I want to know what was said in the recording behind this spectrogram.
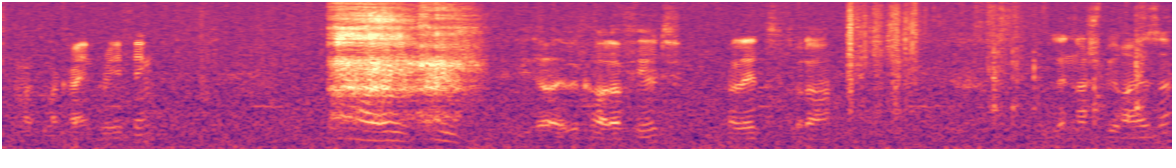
Dann hatten wir kein Briefing. Wieder der Kader fehlt. Verletzt oder Länderspielreise.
